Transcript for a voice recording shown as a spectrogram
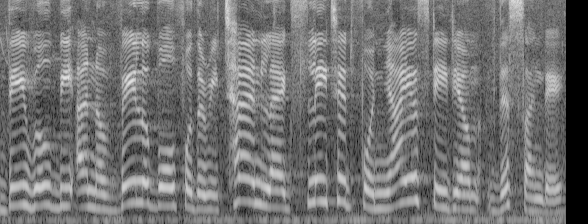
they will be unavailable for the return leg slated for Nyayo Stadium this Sunday.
